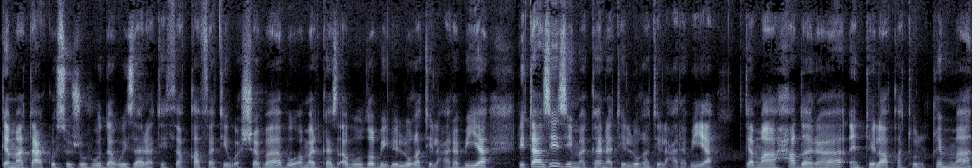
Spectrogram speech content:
كما تعكس جهود وزارة الثقافة والشباب ومركز أبو ظبي للغة العربية لتعزيز مكانة اللغة العربية. كما حضر انطلاقة القمة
